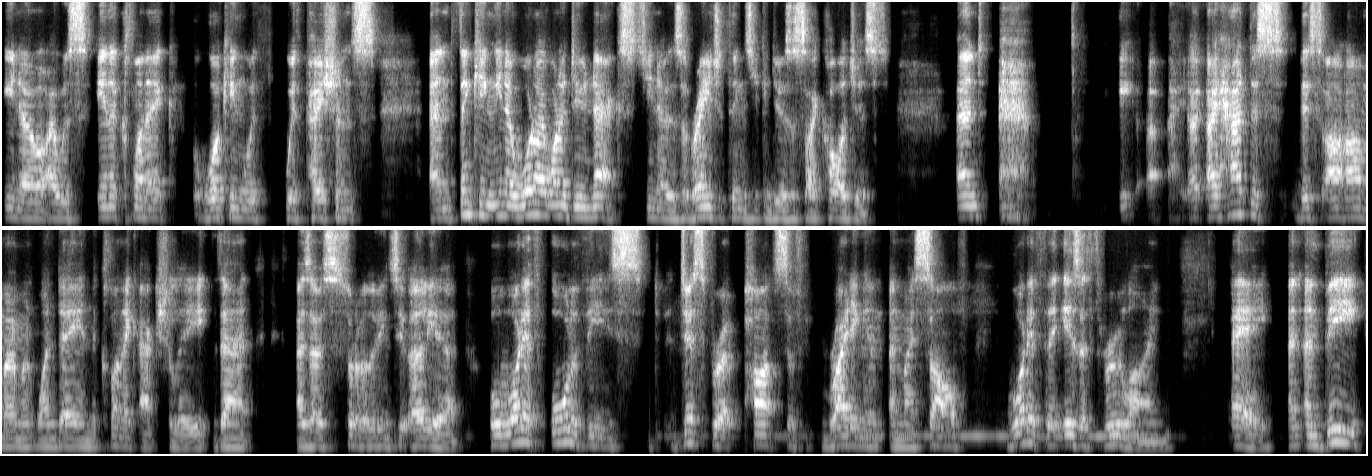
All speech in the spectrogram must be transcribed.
you know i was in a clinic working with with patients and thinking you know what i want to do next? You know there's a range of things you can do as a psychologist. And I, I, had this this aha moment one day in the clinic actually that as I was sort of alluding to earlier, well, what if all of these disparate parts of writing and, and myself, what if there is a through line, A, and, and B,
